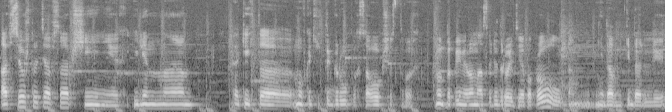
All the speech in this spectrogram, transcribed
А все, что у тебя в сообщениях или на каких-то, ну, в каких-то группах, сообществах. Ну, например, у нас в Редроиде я попробовал, там недавно кидали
